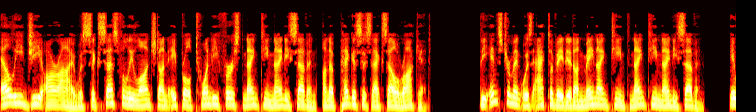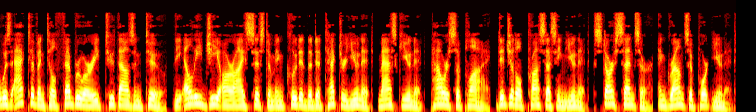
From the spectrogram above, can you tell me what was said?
LEGRI was successfully launched on April 21, 1997, on a Pegasus XL rocket. The instrument was activated on May 19, 1997. It was active until February 2002. The LEGRI system included the detector unit, mask unit, power supply, digital processing unit, star sensor, and ground support unit.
